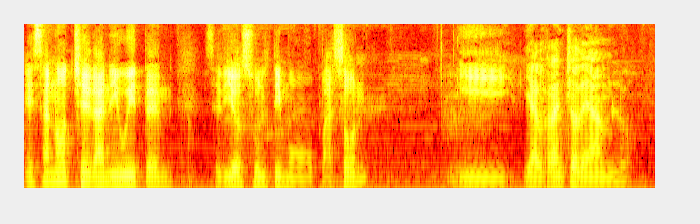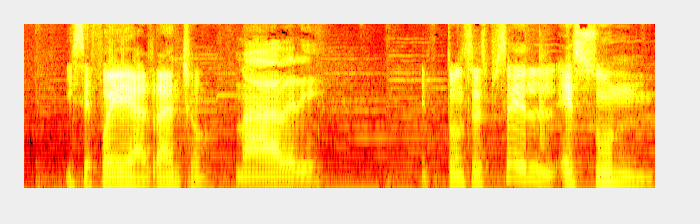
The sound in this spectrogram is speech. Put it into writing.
esa noche Danny Whitten se dio su último pasón y, Y al rancho de AMLO. y se fue al rancho. Madre. Entonces, pues él es un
